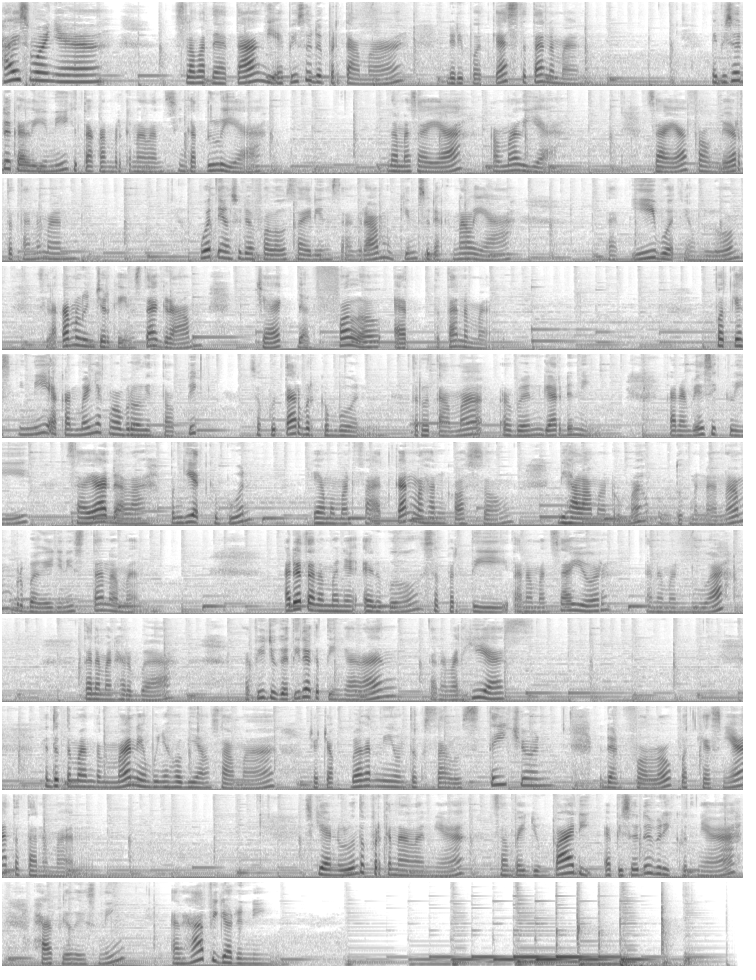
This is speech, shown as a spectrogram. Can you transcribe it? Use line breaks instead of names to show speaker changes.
Hai semuanya, selamat datang di episode pertama dari podcast Tetanaman. Episode kali ini kita akan berkenalan singkat dulu ya. Nama saya Amalia. Saya founder Tetanaman. Buat yang sudah follow saya di Instagram mungkin sudah kenal ya. Tapi buat yang belum, silakan meluncur ke Instagram, cek dan follow at Tetanaman. Podcast ini akan banyak ngobrolin topik seputar berkebun, terutama urban gardening. Karena basically, saya adalah penggiat kebun yang memanfaatkan lahan kosong di halaman rumah untuk menanam berbagai jenis tanaman. Ada tanaman yang edible seperti tanaman sayur, tanaman buah, tanaman herba, tapi juga tidak ketinggalan tanaman hias. Untuk teman-teman yang punya hobi yang sama, cocok banget nih untuk selalu stay tune dan follow podcastnya Tetanaman. Sekian dulu untuk perkenalannya. Sampai jumpa di episode berikutnya. Happy listening and happy gardening.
